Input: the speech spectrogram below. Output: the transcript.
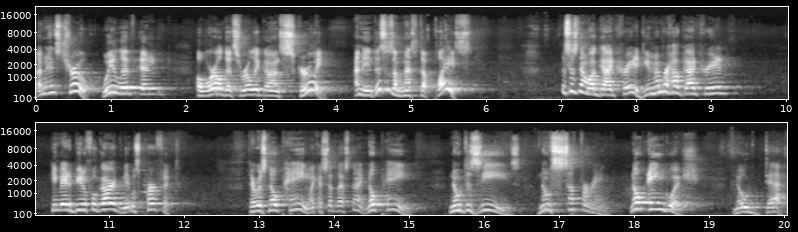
I mean, it's true. We live in a world that's really gone screwy. I mean, this is a messed up place. This is not what God created. Do you remember how God created? He made a beautiful garden, it was perfect. There was no pain, like I said last night, no pain no disease, no suffering, no anguish, no death.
